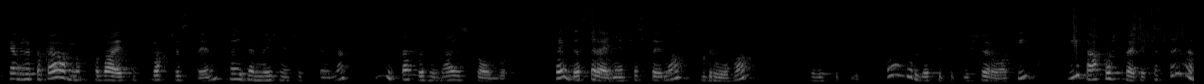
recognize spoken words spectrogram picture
Як я вже казала, вона складається з трьох частин. Це йде нижня частина, і ось так виглядає стовбур. Це йде середня частина, друга. Ось такий стовбур, досить такий широкий. І також третя частина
